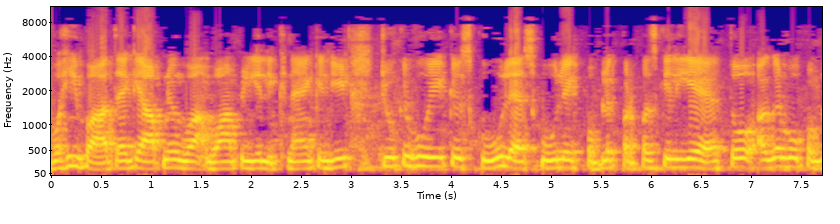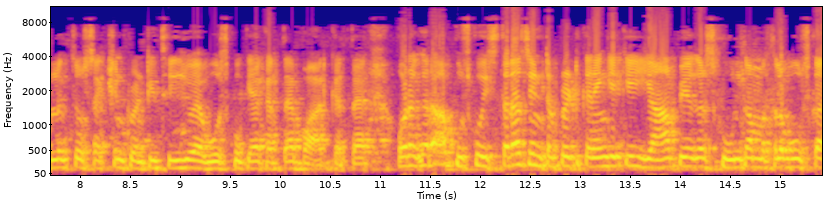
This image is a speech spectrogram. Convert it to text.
वही बात है कि आपने वहाँ पे ये लिखना है कि जी क्योंकि वो एक स्कूल है स्कूल एक पब्लिक पर्पज के लिए है तो अगर वो पब्लिक तो सेक्शन 23 जो है वो उसको क्या करता है बार करता है और अगर आप उसको इस तरह से इंटरप्रेट करेंगे कि यहाँ पे अगर स्कूल का मतलब उसका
